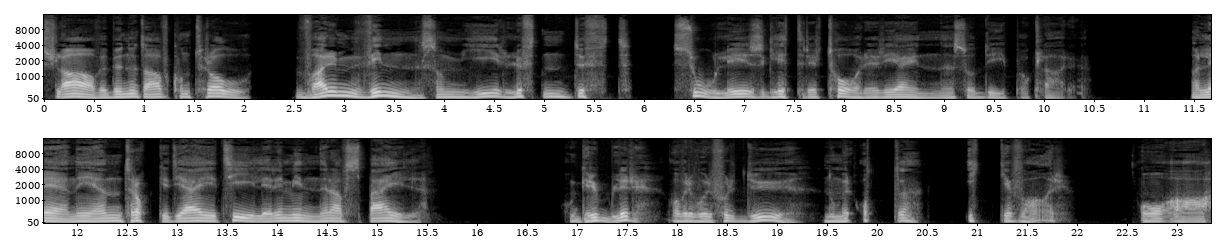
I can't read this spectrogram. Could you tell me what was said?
slavebundet av kontroll, varm vind som gir luften duft, sollys glitrer tårer i øynene så dype og klare. Alene igjen tråkket jeg i tidligere minner av speil, og grubler over hvorfor du, nummer åtte, ikke var. Å ah,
